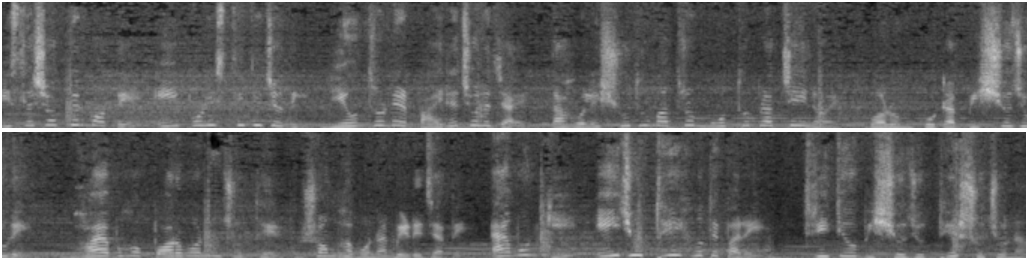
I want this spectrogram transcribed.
বিশ্লেষকদের মতে, এই পরিস্থিতি যদি নিয়ন্ত্রণের বাইরে চলে যায়, তাহলে শুধুমাত্র মধ্যপ্রাচ্যেই নয়, বরং গোটা বিশ্বজুড়ে ভয়াবহ পরমাণু যুদ্ধের সম্ভাবনা বেড়ে যাবে। এমনকি এই যুদ্ধেই হতে পারে তৃতীয় বিশ্বযুদ্ধের সূচনা।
